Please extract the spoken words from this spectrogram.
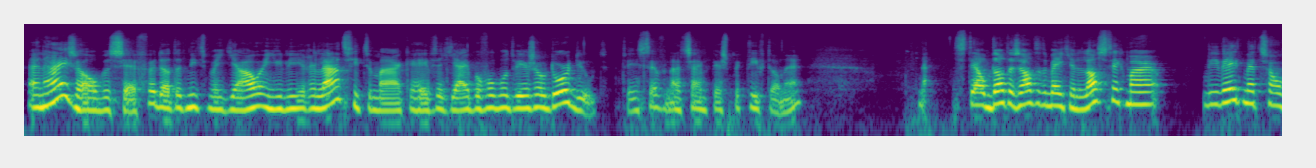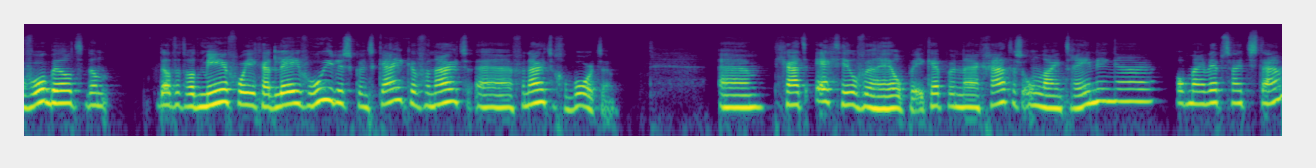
En hij zal beseffen dat het niets met jou en jullie relatie te maken heeft. Dat jij bijvoorbeeld weer zo doorduwt. Tenminste, vanuit zijn perspectief dan. Hè? Nou, stel, dat is altijd een beetje lastig. Maar wie weet met zo'n voorbeeld dan, dat het wat meer voor je gaat leven. Hoe je dus kunt kijken vanuit, uh, vanuit de geboorte. Um, gaat echt heel veel helpen. Ik heb een uh, gratis online training uh, op mijn website staan.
